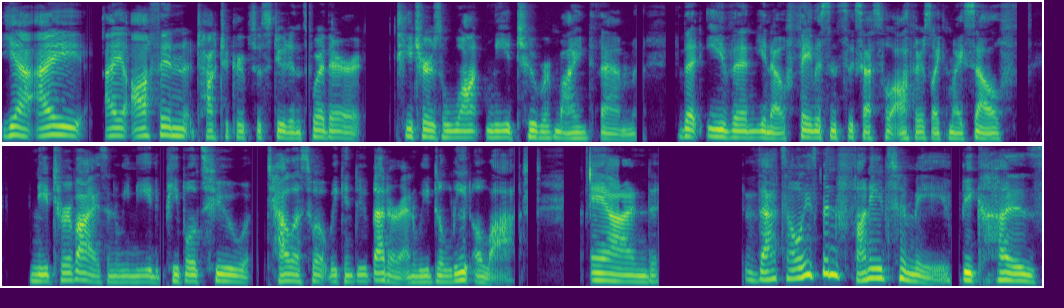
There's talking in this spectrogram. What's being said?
Yeah, I I often talk to groups of students where their teachers want me to remind them that even, you know, famous and successful authors like myself need to revise and we need people to tell us what we can do better and we delete a lot. And that's always been funny to me because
